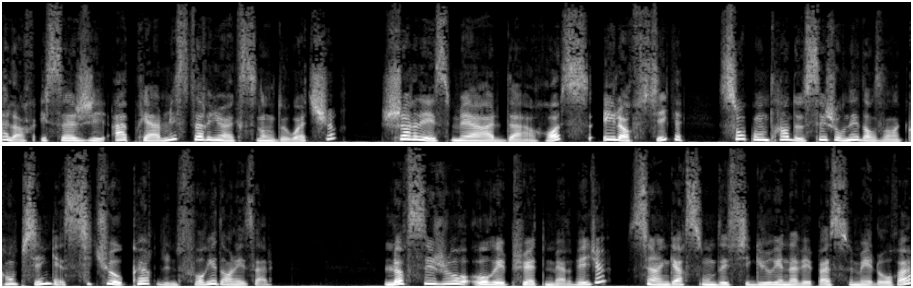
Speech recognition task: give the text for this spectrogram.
Alors, il s'agit, après un mystérieux accident de voiture, Charlie et Esmeralda Ross et leur fille sont contraints de séjourner dans un camping situé au cœur d'une forêt dans les Alpes. Leur séjour aurait pu être merveilleux si un garçon défiguré n'avait pas semé l'horreur,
